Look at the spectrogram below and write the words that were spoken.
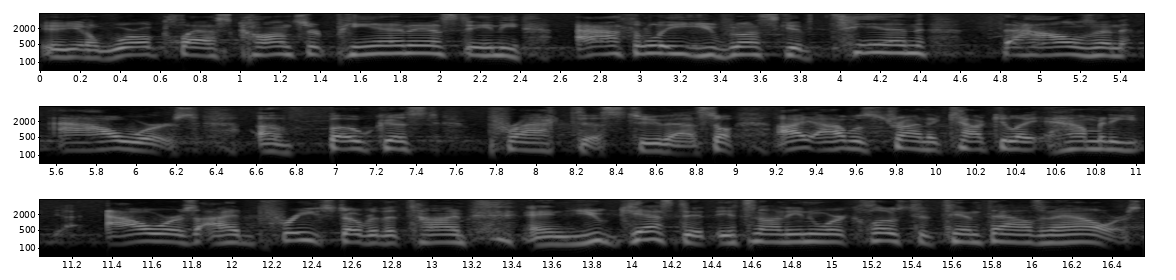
you know world class concert pianist any athlete you must give 10 thousand hours of focused practice to that. So I, I, was trying to calculate how many hours I had preached over the time, and you guessed it, it's not anywhere close to 10,000 hours.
